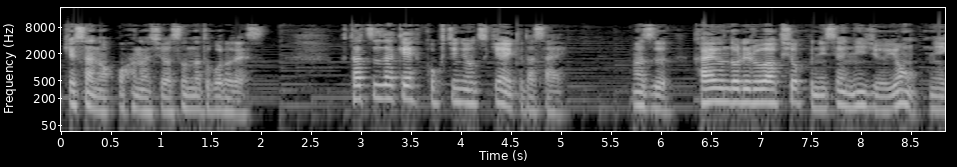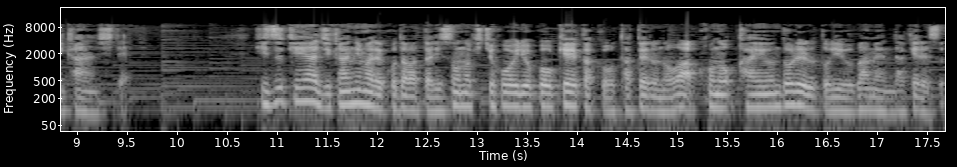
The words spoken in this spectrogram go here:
今朝のお話はそんなところです。二つだけ告知にお付き合いください。まず、開運ドリルワークショップ2024に関して、日付や時間にまでこだわった理想の基地方位旅行計画を立てるのは、この開運ドリルという場面だけです。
